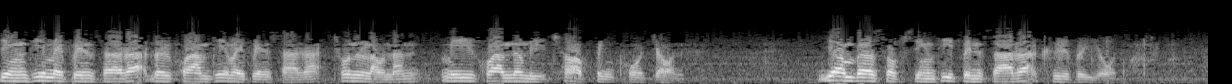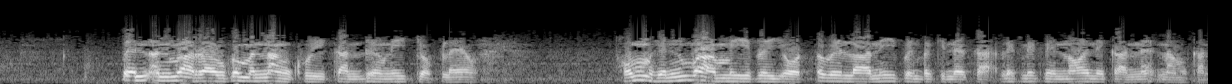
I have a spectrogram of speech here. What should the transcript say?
สิ่งที่ไม่เป็นสาระโดยความที่ไม่เป็นสาระชนเหล่านั้น มีความดำริชอบเป็นโคจร ย่อมประสบสิ่งที่เป็นสาระคือประโยชน์ เป็นอันว่าเราก็มานั่งคุยกันเรื่องนี้จบแล้ว ผมเห็นว่ามีประโยชน์เวลานี้เป็นปกินกะเล็กๆในน้อยในการแนะนำกัน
